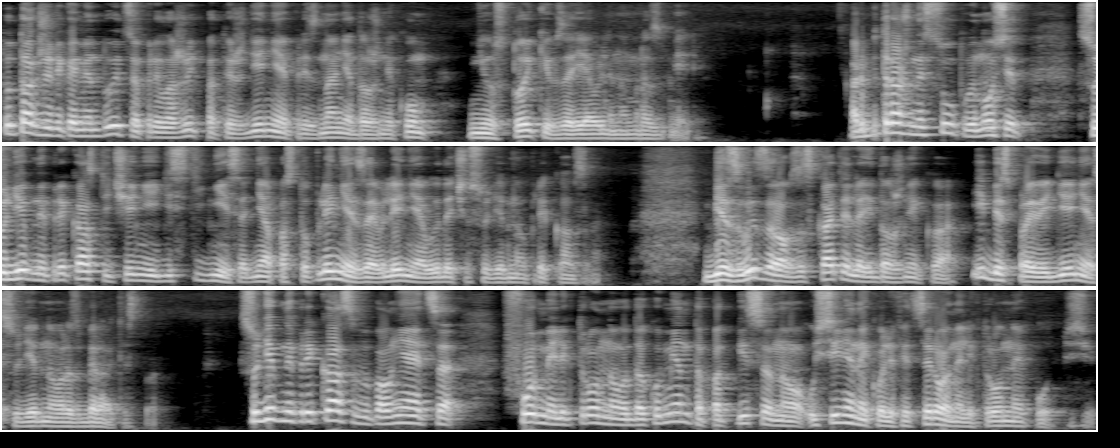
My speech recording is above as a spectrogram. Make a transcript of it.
то также рекомендуется приложить подтверждение признания должником неустойки в заявленном размере. Арбитражный суд выносит судебный приказ в течение 10 дней со дня поступления заявления о выдаче судебного приказа. Без вызова взыскателя и должника и без проведения судебного разбирательства. Судебный приказ выполняется в форме электронного документа, подписанного усиленной квалифицированной электронной подписью,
